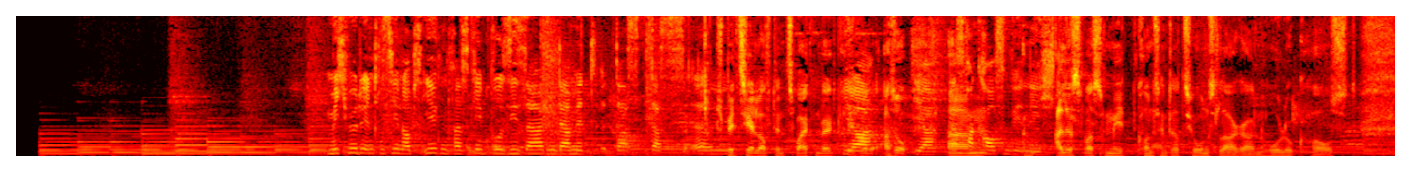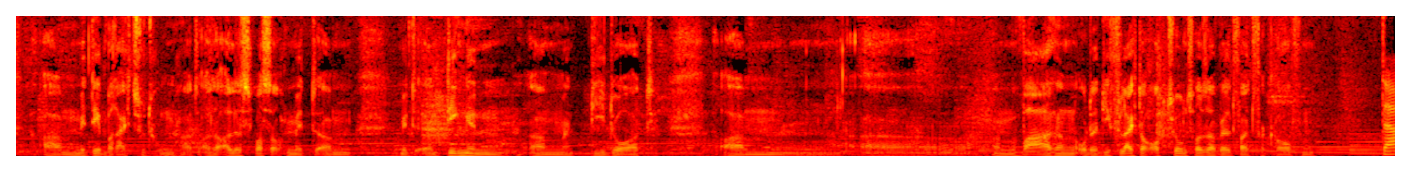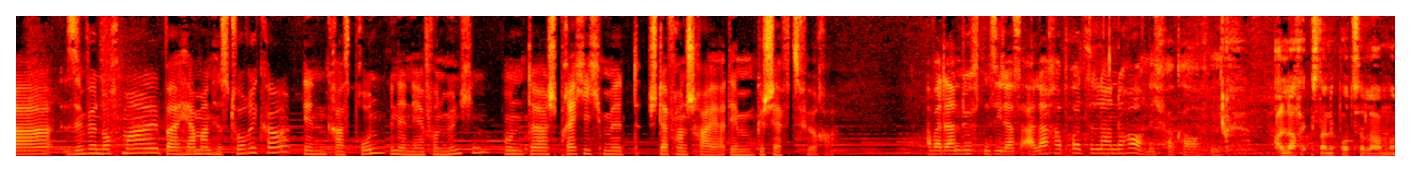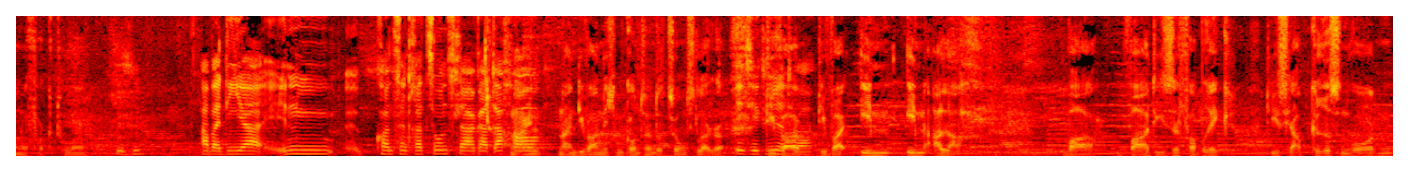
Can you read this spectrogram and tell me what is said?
Mich würde interessieren, ob es irgendwas gibt, wo Sie sagen, damit, dass das. Ähm Speziell auf den Zweiten Weltkrieg? Ja, also, ja das ähm, verkaufen wir nicht. Alles, was mit Konzentrationslagern, Holocaust, ähm, mit dem Bereich zu tun hat. Also alles, was auch mit, ähm, mit äh, Dingen, ähm, die dort ähm, äh, waren oder die vielleicht auch Auktionshäuser weltweit verkaufen. Da sind wir nochmal bei Hermann Historiker in Grasbrunn in der Nähe von München und da spreche ich mit Stefan Schreier, dem Geschäftsführer. Aber dann dürften Sie das Allacher Porzellan doch auch nicht verkaufen. Allach ist eine Porzellanmanufaktur. Mhm. Aber die ja im Konzentrationslager Dachau. Nein, nein, die war nicht im Konzentrationslager. Integriert die war, war. Die war in, in Allach. War war diese Fabrik. Die ist ja abgerissen worden.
